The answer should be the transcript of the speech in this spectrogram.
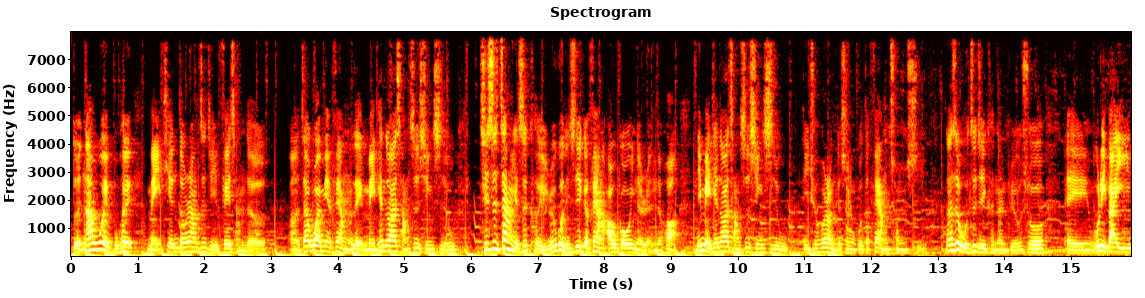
对，那我也不会每天都让自己非常的呃在外面非常累，每天都在尝试新事物。其实这样也是可以。如果你是一个非常 outgoing 的人的话，你每天都在尝试新事物，的确会让你的生活过得非常充实。但是我自己可能，比如说，诶，我礼拜一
